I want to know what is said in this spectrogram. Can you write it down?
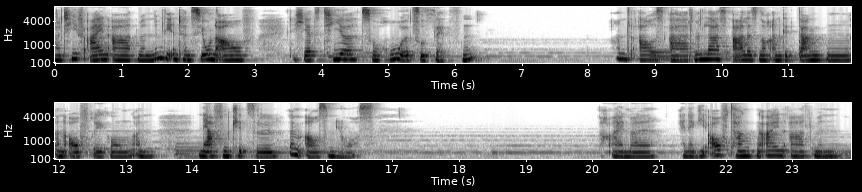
Nochmal tief einatmen, nimm die Intention auf, dich jetzt hier zur Ruhe zu setzen. Und ausatmen, lass alles noch an Gedanken, an Aufregung, an Nervenkitzel im Außen los. Noch einmal Energie auftanken, einatmen.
